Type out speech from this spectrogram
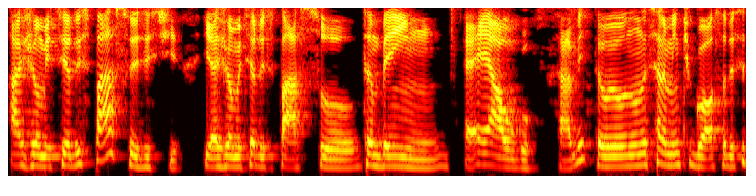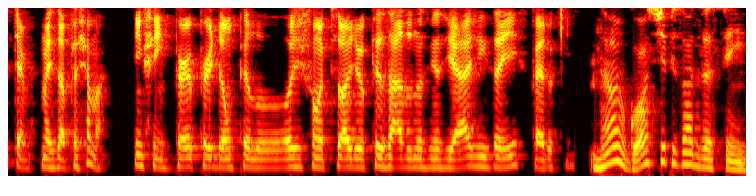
A geometria do espaço existia. E a geometria do espaço também é, é algo, sabe? Então eu não necessariamente gosto desse termo, mas dá para chamar. Enfim, per perdão pelo. Hoje foi um episódio pesado nas minhas viagens aí, espero que. Não, eu gosto de episódios assim.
